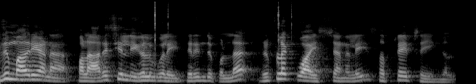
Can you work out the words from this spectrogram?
இது மாதிரியான பல அரசியல் நிகழ்வுகளை தெரிந்து கொள்ள ரிஃப்ளெக்ட் வாய்ஸ் சேனலை சப்ஸ்கிரைப் செய்யுங்கள்.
